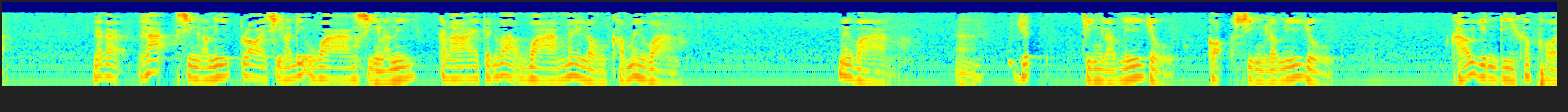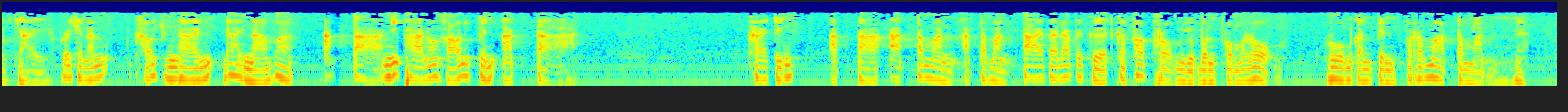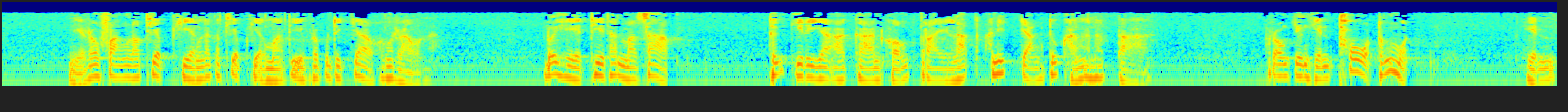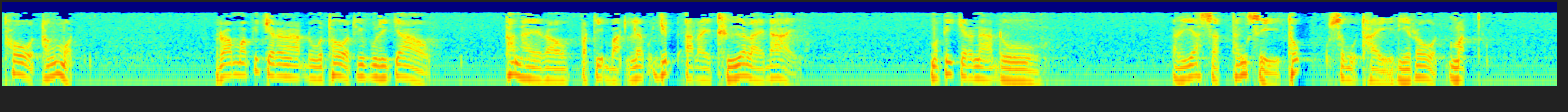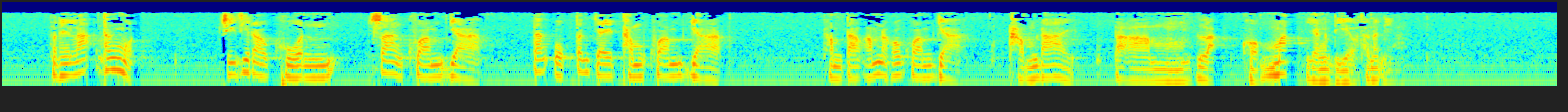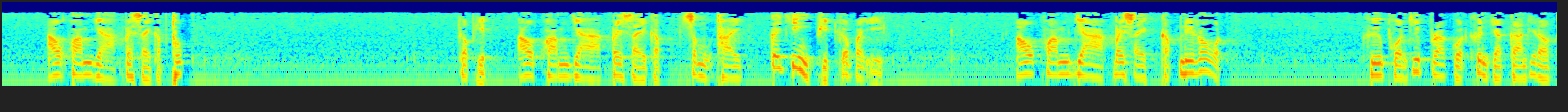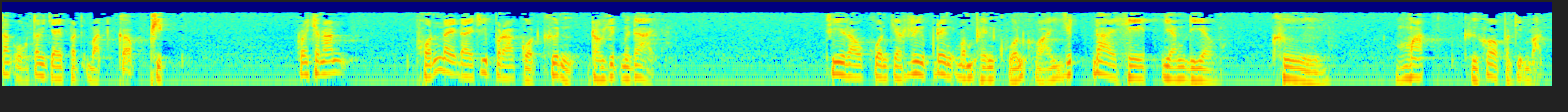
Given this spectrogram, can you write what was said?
แล้วก็ละสิ่งเหล่านี้ปล่อยสิ่งเหล่านี้วางสิ่งเหล่านี้ กลายเป็นว่าวางไม่ลงเขาไม่วาง ไม่วางยึด สิ่งเหล่านี้อยู่ เกาะสิ่งเหล่านี้อยู่ เขายินดีเขาพอใจ เพราะฉะนั้นเขาจึงได้ได้นามว่า อัตตา นิพพานของเขานี่เป็นอัตตา ใครถึงอัตตาอัตมัน อัตมัน ตายไปแล้วไปเกิดกับพระพรหมอยู่บนพรหมโลก รวมกันเป็นปรมาตมันนะนี่เราฟังเราเทียบเคียงแล้วก็เทียบเคียงมาที่พระพุทธเจ้าของเรานะโดยเหตุที่ท่านมาทราบ ถึงกิริยาอาการของไตรลักษณ์อนิจจังทุกขังอนัตตา พระองค์จึงเห็นโทษทั้งหมด เห็นโทษทั้งหมด เรามาพิจารณาดูโทษที่พระพุทธเจ้า ท่านให้เราปฏิบัติแล้วยึดอะไรถืออะไรได้ มาพิจารณาดูอริยสัจทั้งสี่ทุกสมุทัยนิโรธมัดท่านให้ละทั้งหมด สิ่งที่เราควรสร้างความอยาก ตั้งอกตั้งใจทำความอยากทำตามอำนาจของความอยากทำได้ตามหลักของมรรคอย่างเดียวเท่านั้นเอง เอาความอยากไปใส่กับทุกข์ก็ผิด เอาความอยากไปใส่กับสมุทัยก็ยิ่งผิดก็ไปอีก เอาความอยากไปใส่กับนิโรธ คือผลที่ปรากฏขึ้นจากการที่เราตั้งอกตั้งใจปฏิบัติก็ผิด เพราะฉะนั้น ผลใด ๆ ที่ปรากฏขึ้น เรายึดไม่ได้ ที่เราควรจะรีบเร่งบำเพ็ญขวนขวายยึดได้เหตุอย่างเดียว คือมัดคือข้อปฏิบัติ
